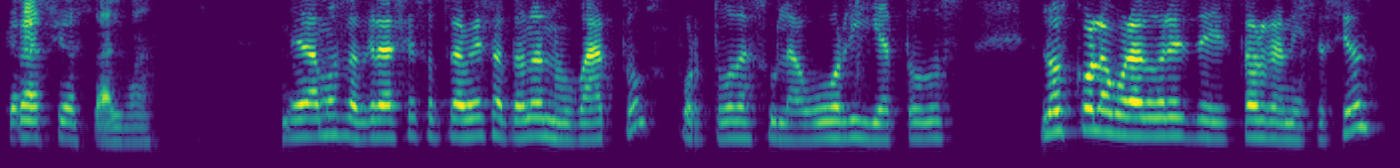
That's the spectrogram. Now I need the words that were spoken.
Gracias, Alma. Le damos las gracias otra vez a Dona Novato por toda su labor y a todos los colaboradores de esta organización.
